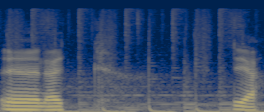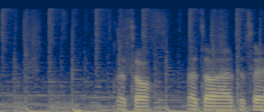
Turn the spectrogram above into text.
And I yeah. That's all. That's all I have to say.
